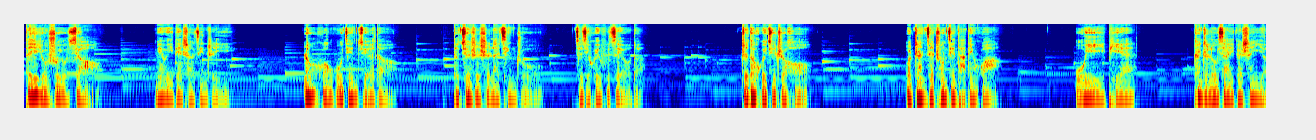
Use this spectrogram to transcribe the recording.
他也有说有笑，没有一点伤心之意，让我恍惚间觉得，他确实是来庆祝自己恢复自由的。直到回去之后，我站在窗前打电话，无意一瞥，看着楼下一个身影，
